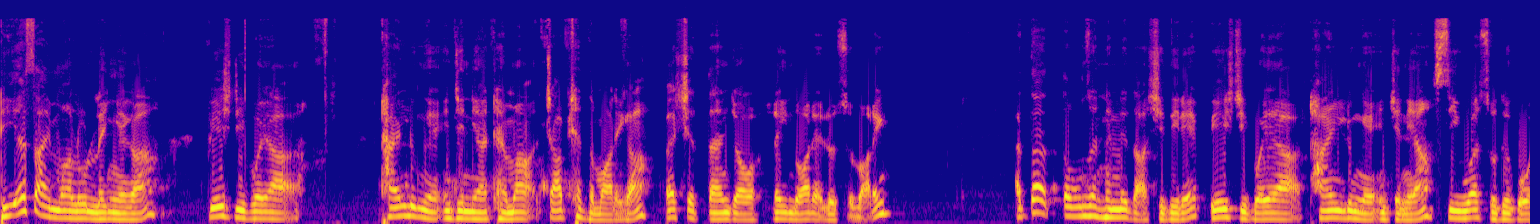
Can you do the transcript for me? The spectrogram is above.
DSI မှာလို့လိန်ငယ်က PhD ဘွဲ့ရထိုင်းလူငယ်အင်ဂျင်နီယာထံမှကြားဖြတ်သမားတွေကဘတ်ရှစ်တန်းကျော်လိန်သွားတယ်လို့ဆိုပါတယ်။အသက်32နှစ်သာရှိသေးတဲ့ PhD ဘွဲ့ရထိုင်းလူငယ်အင်ဂျင်နီယာစီဝက်ဆိုသူကို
